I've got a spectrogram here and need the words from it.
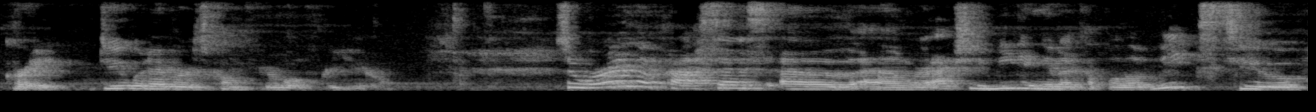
great. Do whatever is comfortable for you. So we're in the process of, um, we're actually meeting in a couple of weeks to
